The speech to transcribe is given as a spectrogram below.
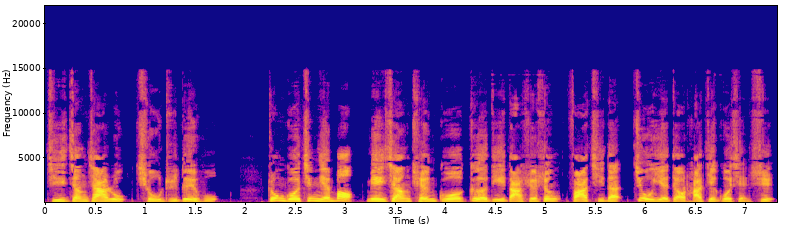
即将加入求职队伍。中国青年报面向全国各地大学生发起的就业调查结果显示，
